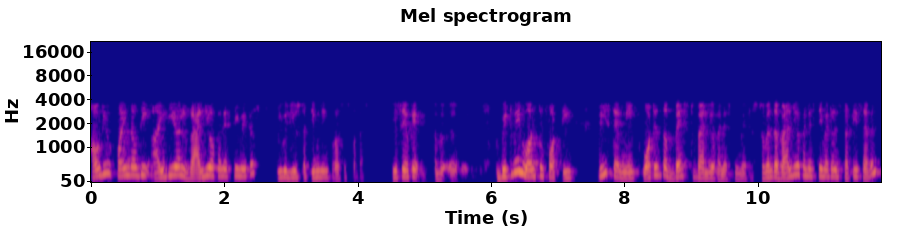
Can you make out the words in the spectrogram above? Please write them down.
How do you find out the ideal value of n estimators? You will use the tuning process for that. You say, okay, uh, uh, between 1 to 40, please tell me what is the best value of n estimator. So when the value of n estimator is 37,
